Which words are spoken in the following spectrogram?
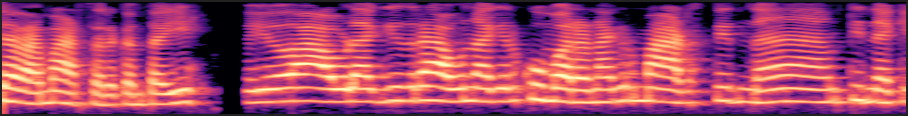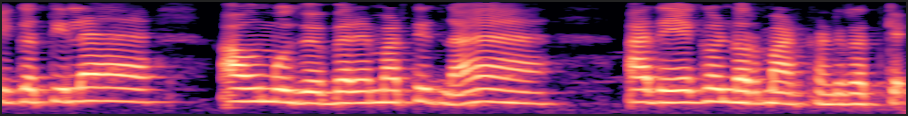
ಚೆನ್ನಾಗಿ ಮಾಡ್ಸಾರಕ್ಕಂತಾಯಿ ಅಯ್ಯೋ, ಅವಳಾಗಿದ್ರೆ ಅವನಾಗಿರ್ ಕುಮಾರನಾಗಿರ್ ಮಾಡಿಸ್ತಿದ್ನ? ಅವ್ನು ತಿನ್ನಕ್ಕೆ ಗೊತ್ತಿಲ್ಲ. ಅವ್ನ ಮದುವೆ ಬೇರೆ ಮಾಡ್ತಿದ್ನ? ಅದೇ ಗಂಡವ್ರು ಮಾಡ್ಕೊಂಡಿರೋದಕ್ಕೆ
